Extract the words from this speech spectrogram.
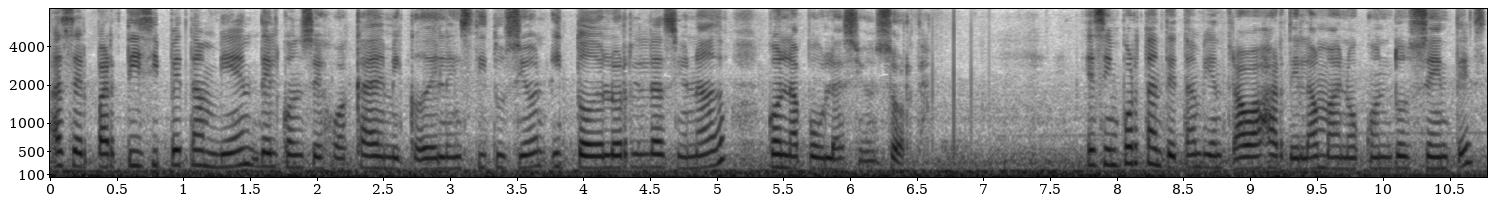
Hacer partícipe también del consejo académico de la institución y todo lo relacionado con la población sorda. Es importante también trabajar de la mano con docentes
